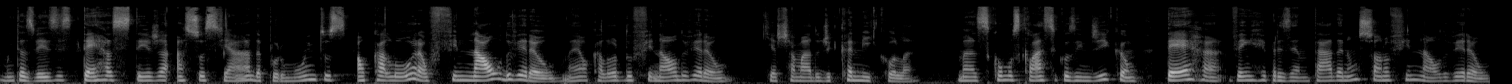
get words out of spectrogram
Muitas vezes terra esteja associada por muitos ao calor, ao final do verão, né? Ao calor do final do verão, que é chamado de canícola. Mas como os clássicos indicam, terra vem representada não só no final do verão,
